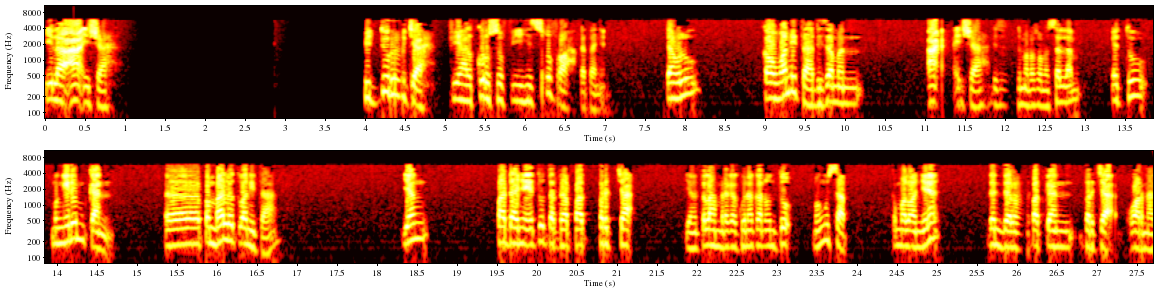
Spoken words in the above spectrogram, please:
ila Aisyah bidurjah fihal kursu fihi sufrah katanya. Dahulu kaum wanita di zaman Aisyah di zaman Rasulullah SAW itu mengirimkan uh, pembalut wanita yang padanya itu terdapat percak yang telah mereka gunakan untuk mengusap kemaluannya dan didapatkan percak warna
